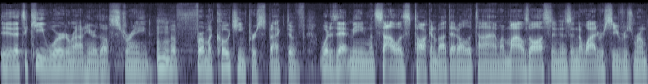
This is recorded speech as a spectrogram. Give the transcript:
That's a key word around here, though. Strain. Mm-hmm. From a coaching perspective, what does that mean? When Saleh's talking about that all the time, when Miles Austin is in the wide receivers room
